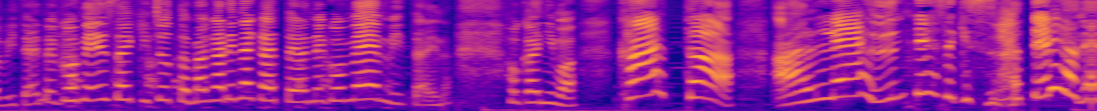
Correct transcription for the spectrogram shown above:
よみたいな。ごめん、さっきちょっと曲がれなかったよね、ごめんみたいな。他にも、カットあれ運転席座ってるよね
